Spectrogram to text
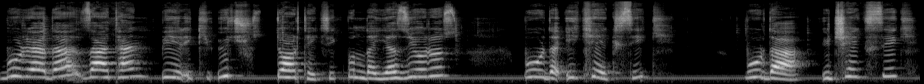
Buraya da zaten 1, 2, 3, 4 eksik. Bunu da yazıyoruz. Burada 2 eksik. Burada 3 eksik.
